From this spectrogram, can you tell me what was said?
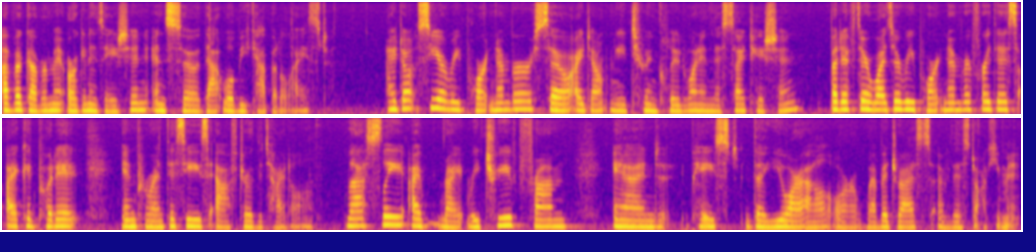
of a government organization, and so that will be capitalized. I don't see a report number, so I don't need to include one in this citation. But if there was a report number for this, I could put it in parentheses after the title. Lastly, I write retrieved from and paste the URL or web address of this document.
